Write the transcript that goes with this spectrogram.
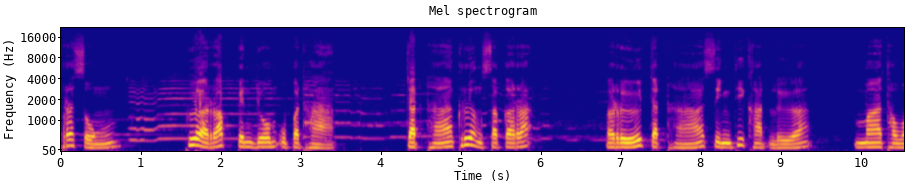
พระสงฆ์ เพื่อรับเป็นโยมอุปถาจัดหาเครื่องสักการะ หรือจัดหาสิ่งที่ขาดเหลือ มาถว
